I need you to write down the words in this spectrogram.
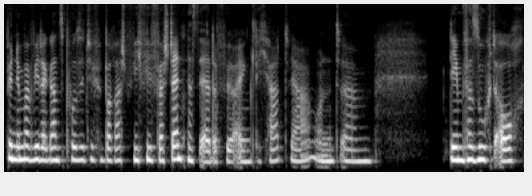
Bin immer wieder ganz positiv überrascht, wie viel Verständnis er dafür eigentlich hat, ja. Und ähm, dem versucht auch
